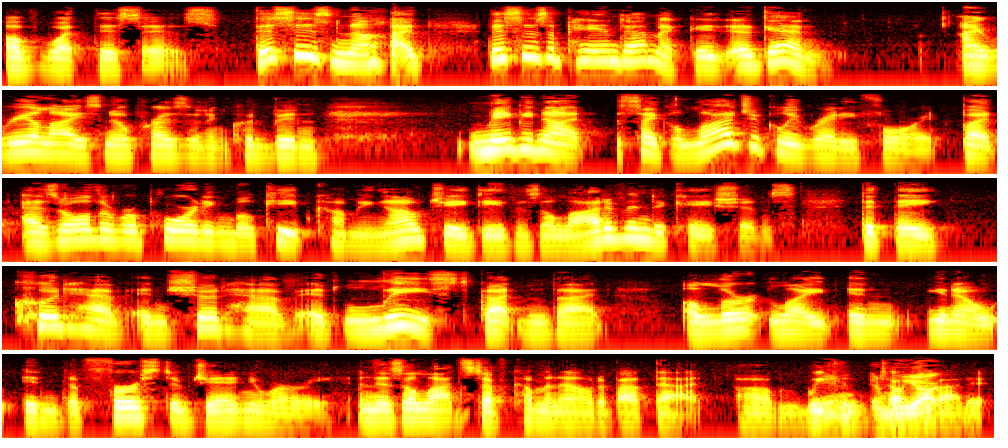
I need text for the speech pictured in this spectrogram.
of what this is. This is not, this is a pandemic. It, again, I realize no president could have been maybe not psychologically ready for it, but as all the reporting will keep coming out, JD, there's a lot of indications that they could have and should have at least gotten that alert light in you know in the first of January, and there's a lot of stuff coming out about that. Um, we and, can talk we are, about it.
